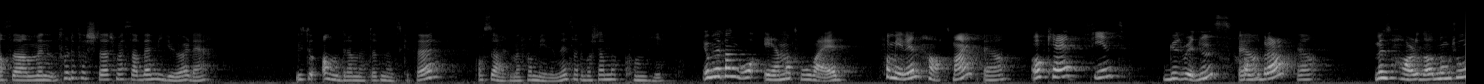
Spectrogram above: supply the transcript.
altså Men for det første, der, som jeg sa, hvem gjør det? Hvis du aldri har møtt et menneske før, og så er du med familien din, så er det bare sånn Men kom hit. Jo, men det kan gå én av to veier. Familien hater meg. Ja. OK, fint. Good riddance. Ha Ja. det bra. Ja. Men så har du da nummer to,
